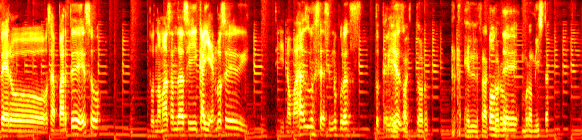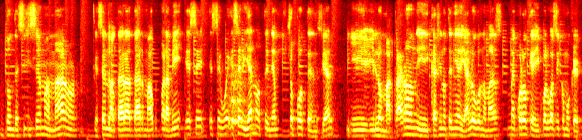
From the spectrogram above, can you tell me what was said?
Pero, o sea, aparte de eso, pues nomás anda así cayéndose y, y nomás, o sea, haciendo puras tonterías. El factor, el factor bromista donde sí se mamaron, que es el matar a Darth Maul. Para mí, ese, ese güey, ese villano tenía mucho potencial y, lo mataron y casi no tenía diálogo, nomás me acuerdo que dijo algo así como que,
